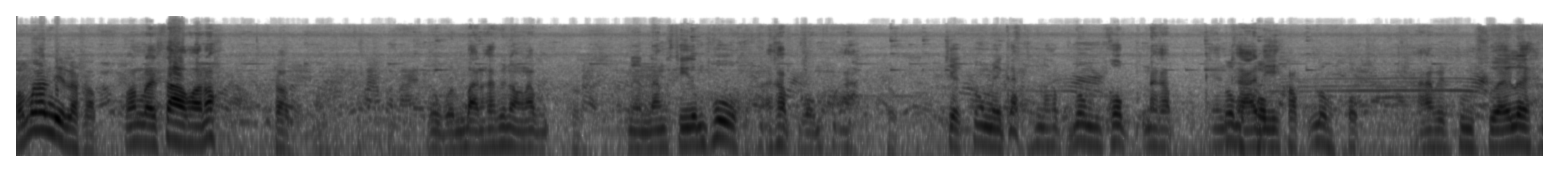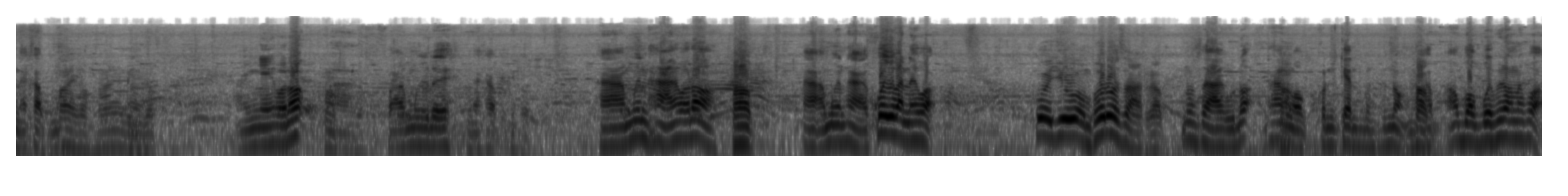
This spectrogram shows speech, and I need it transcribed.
ประมาณนี้แหละครับประมาณร้อยเศร้าพอเนาะครับ ดูบนบานครับพี่น้องครับเนื้อหนังสีชมพูนะครับผมอะเจ็ดนุ่มเมกันนะครับนุ่มครบนะครับแข้งนุ่มขาครบดีครับนุ่มครบหาเป็นผู้สวยเลยนะครับได้ครับห้างดีครับ อันไงพอเนาะครับอ่าฝ่ามือเลยนะครับหาหมื่นหาพอเนาะครับ หาหมื่นหาคุยวันไหนพ่อ กล้วยอยู่อำเภอโรสาดครับ น้องสาวคุณเนาะทางครับออกคนแก่นเป็นพี่น้องนะคครัรับบเอาบอกเบอร์พี่น้องนะพ่อ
